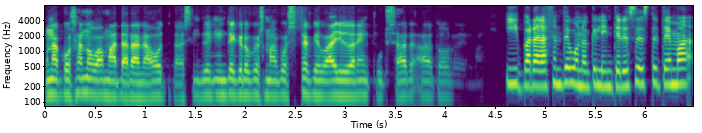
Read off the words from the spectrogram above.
una cosa no va a matar a la otra, simplemente creo que es una cosa que va a ayudar a impulsar a todo lo demás. Y para la gente, bueno, que le interese este tema,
